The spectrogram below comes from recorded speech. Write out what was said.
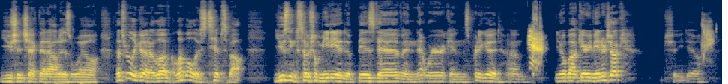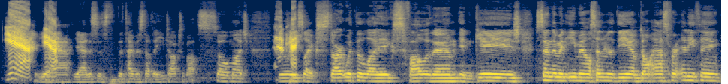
you should check that out as well that's really good i love i love all those tips about using social media to biz dev and network, and it's pretty good. Um, yeah. You know about Gary Vaynerchuk? I'm sure you do. Yeah, yeah, yeah. Yeah, this is the type of stuff that he talks about so much. Really, okay. it's like start with the likes, follow them, engage, send them an email, send them a DM. Don't ask for anything.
